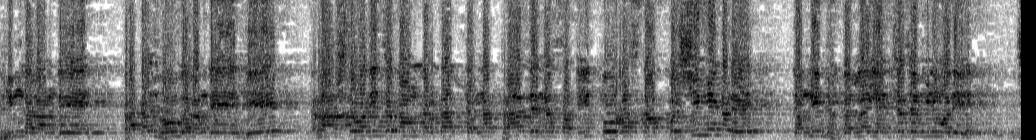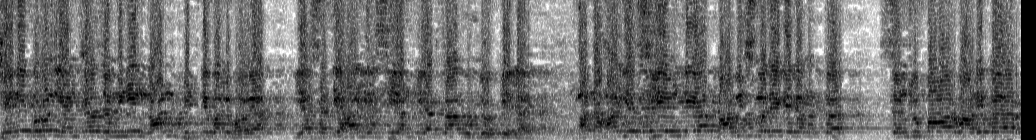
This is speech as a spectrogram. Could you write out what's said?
भीम गलांडे प्रकाश भाऊ गलांडे हे राष्ट्रवादीचं काम करतात. त्यांना त्रास देण्यासाठी तो रस्ता पश्चिमेकडे त्यांनी ढकलला यांच्या जमिनीमध्ये. जेणेकरून यांच्या जमिनी नॉन बिल्टेबल व्हाव्यात. यासाठी हा एस चा उद्योग केलाय. आता हा एस सी बावीसमध्ये गेल्यानंतर संजू पवार वाडेकर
